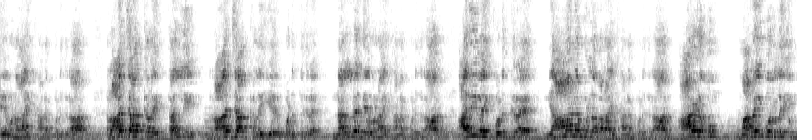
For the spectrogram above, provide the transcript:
தேவனாய் காணப்படுகிறார். ராஜாக்களை தள்ளி ராஜாக்களை ஏற்படுத்துகிற நல்ல தேவனாய் காணப்படுகிறார். அறிவை கொடுக்கிற ஞானம் உள்ளவராய் காணப்படுகிறார். ஆழமும் மறைபொருளையும்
